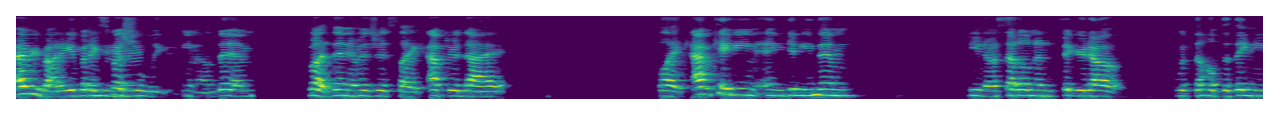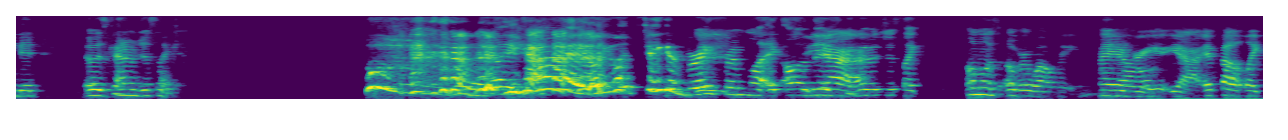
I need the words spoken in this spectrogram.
everybody, but Mhm. especially, you know, them. But then it was just like after that, like advocating and getting them, you know, settled and figured out with the help that they needed, it was kind of just like, like, Yeah. "Hi, like let's take a break from like all of this. Yeah. It was just like almost overwhelming. I agree. Yeah, it felt like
